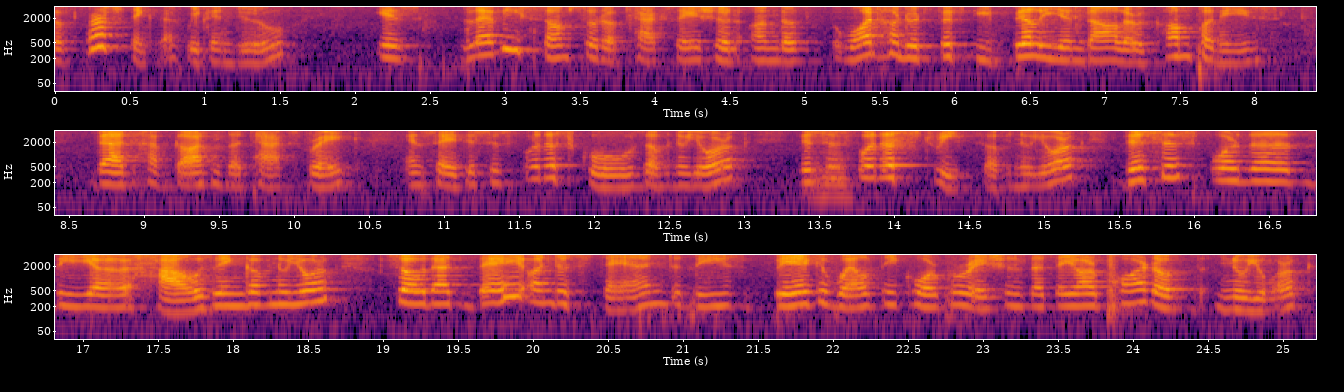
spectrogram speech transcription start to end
the first thing that we can do is levy some sort of taxation on the $150 billion companies that have gotten the tax break and say this is for the schools of New York, this is for the streets of New York, this is for the, the uh, housing of New York, so that they understand these big wealthy corporations that they are part of New York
